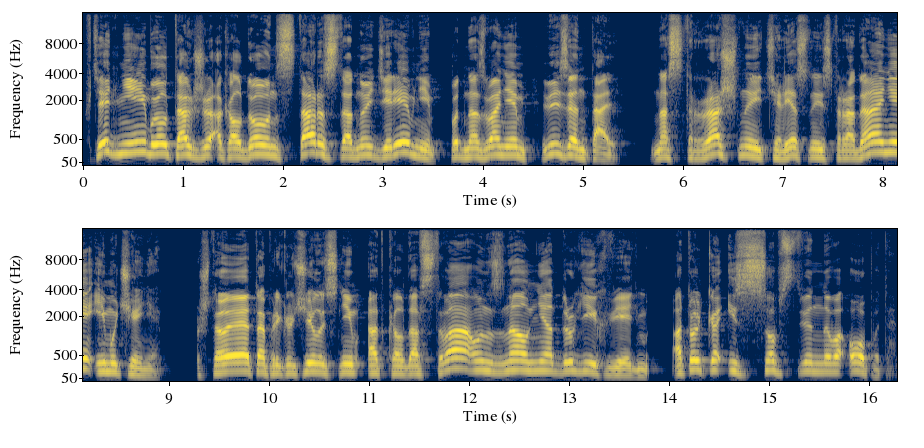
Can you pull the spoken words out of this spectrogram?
В те дни был также околдован староста одной деревни под названием Визенталь на страшные телесные страдания и мучения. Что это приключилось с ним от колдовства, он знал не от других ведьм, а только из собственного опыта.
